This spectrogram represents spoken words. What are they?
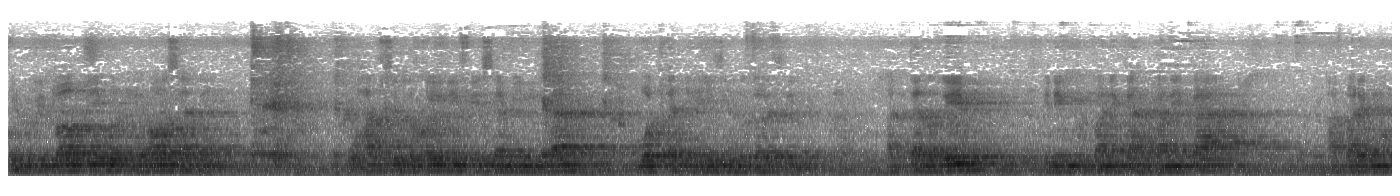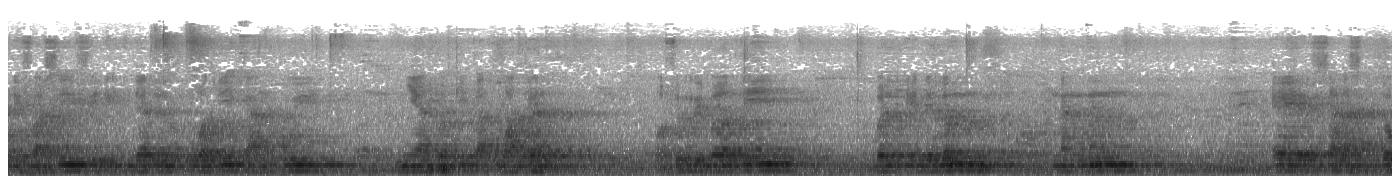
وفي الرباط والحراسة وحبس الخير في سبيل الله وتجهيز الغازي الترغيب ini paneka-paneka aparen motivasi fi idadil kuwati kangkui nyabaki kekuatan wa fil ribati bal edelem nang eh salah satu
